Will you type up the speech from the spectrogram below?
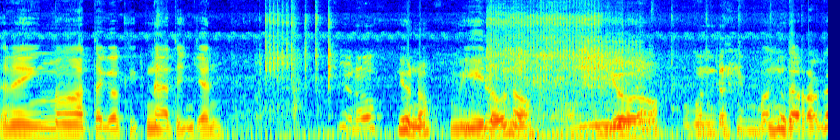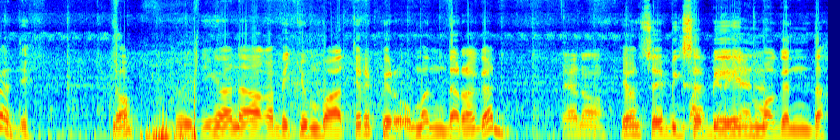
Sana yung mga taga-kick natin dyan. Yun oh. Yun, no? May ilaw, no? Yun, no? Umanda rin mo. Umandar agad, eh. No? So, hindi nga nakakabit yung battery, pero umandar agad. Yan oh. Yun, so ibig sabihin, maganda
